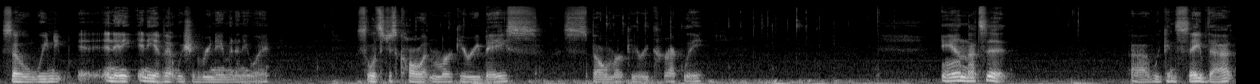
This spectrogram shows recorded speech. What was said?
So we need, in any, any event, we should rename it anyway. So let's just call it Mercury Base. Spell Mercury correctly. And that's it. Uh, we can save that.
